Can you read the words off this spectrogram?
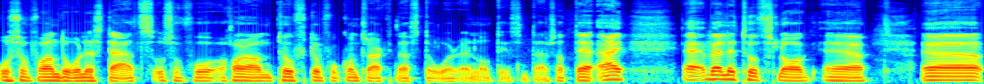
Och så får han dålig stats och så får, har han tufft att få kontrakt nästa år eller någonting sånt där. Så att det är äh, eh, väldigt tufft slag. Eh, eh,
